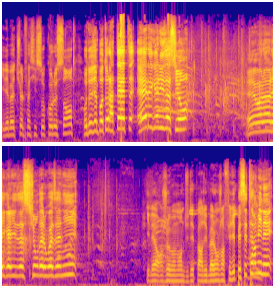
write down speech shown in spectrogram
Il est battu Alpha Sissoko, le centre. Au deuxième poteau, la tête. Et l'égalisation. Et voilà, l'égalisation d'El Wazani. Il est hors jeu au moment du départ du ballon, Jean-Philippe. Et c'est terminé.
